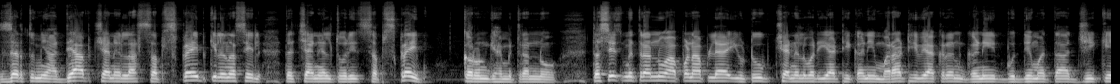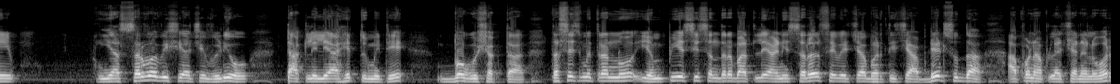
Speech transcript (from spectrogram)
जर तुम्ही अद्याप चॅनलला सबस्क्राईब केलं नसेल तर चॅनल त्वरित सबस्क्राईब करून घ्या मित्रांनो. तसेच मित्रांनो आपण आपल्या यूट्यूब चॅनलवर या ठिकाणी मराठी व्याकरण गणित बुद्धिमत्ता जी के या सर्व विषयाचे व्हिडिओ टाकलेले आहेत. तुम्ही ते बघू शकता. तसेच मित्रांनो एम पी एस सी संदर्भातले आणि सरळ सेवेच्या भरतीचे अपडेटसुद्धा आपण आपल्या चॅनलवर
